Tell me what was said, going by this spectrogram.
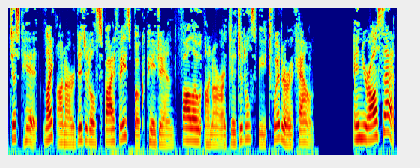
Just hit like on our Digital Spy Facebook page and follow on our Digital Spy Twitter account. And you're all set.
